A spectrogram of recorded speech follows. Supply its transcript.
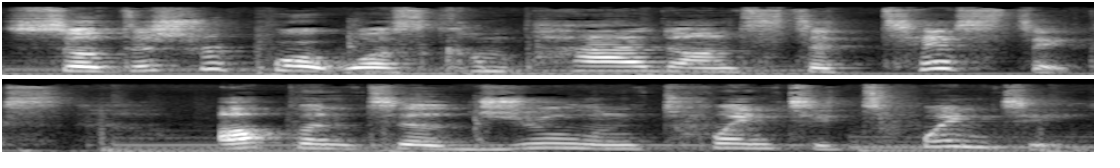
So, this report was compiled on statistics up until June 2020.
